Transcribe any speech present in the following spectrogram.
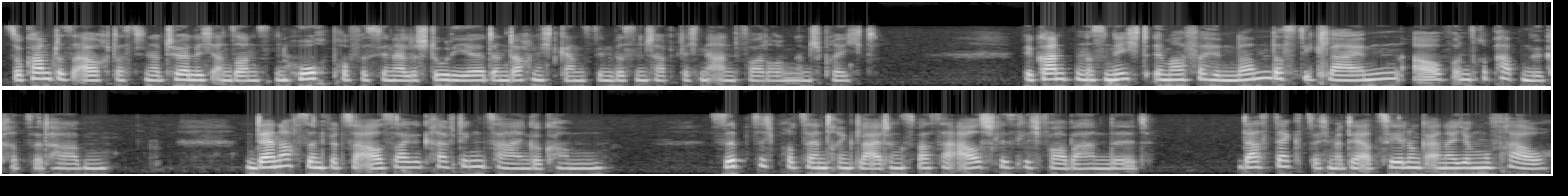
So kommt es auch, dass die natürlich ansonsten hochprofessionelle Studie dann doch nicht ganz den wissenschaftlichen Anforderungen entspricht. Wir konnten es nicht immer verhindern, dass die Kleinen auf unsere Pappen gekritzelt haben. Dennoch sind wir zu aussagekräftigen Zahlen gekommen. 70 Prozent trinkt Leitungswasser ausschließlich vorbehandelt. Das deckt sich mit der Erzählung einer jungen Frau.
